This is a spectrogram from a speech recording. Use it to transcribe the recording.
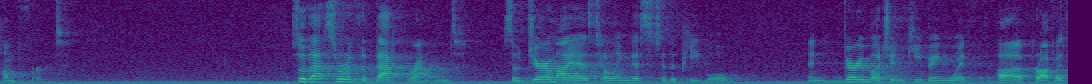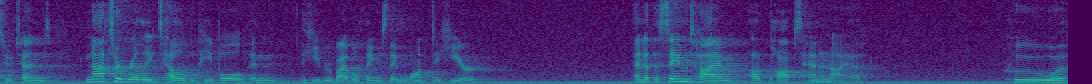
comfort. So that's sort of the background. So Jeremiah is telling this to the people, and very much in keeping with uh, prophets who tend not to really tell the people in the Hebrew Bible things they want to hear. And at the same time, up pops Hananiah, who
